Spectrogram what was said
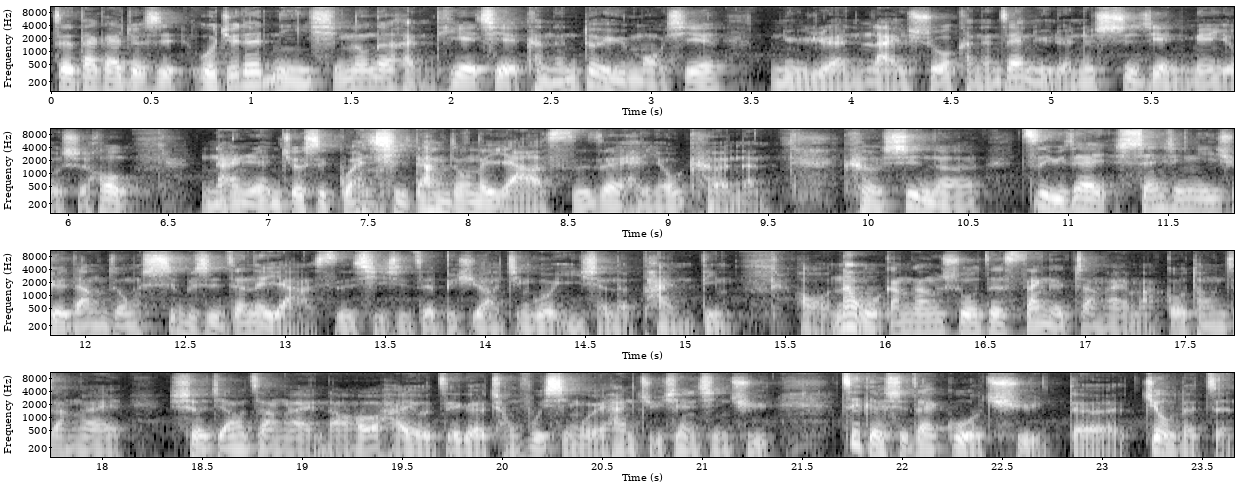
这大概就是我觉得你形容的很贴切，可能对于某些女人来说，可能在女人的世界里面，有时候男人就是关系当中的雅思，这很有可能。可是呢，至于在身心医学当中是不是真的雅思，其实这必须要经过医生的判定。好，那我刚刚说这三个障碍嘛。沟通障碍、社交障碍，然后还有这个重复行为和局限兴趣，这个是在过去的旧的诊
